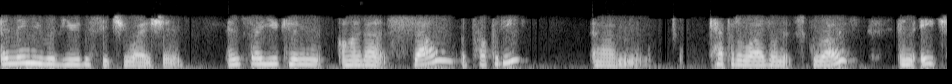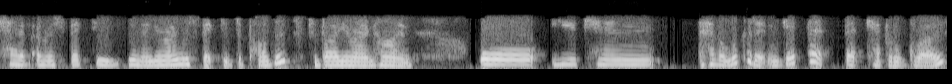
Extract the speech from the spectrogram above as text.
and then you review the situation. And so you can either sell the property, um, capitalise on its growth, and each have a respective, you know, your own respective deposits to buy your own home. Or you can have a look at it and get that, that capital growth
